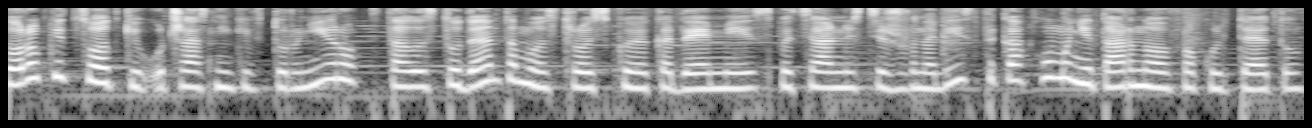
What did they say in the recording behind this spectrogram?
40% учасників турніру стали студентами Острозької академії спеціальності журналістика гуманітарного факультету.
